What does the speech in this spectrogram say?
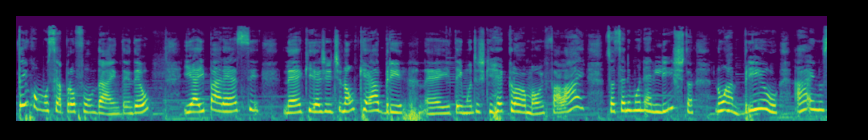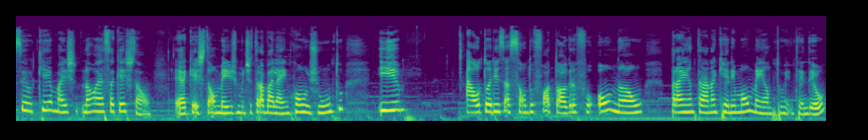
tem como se aprofundar, entendeu? E aí parece, né, que a gente não quer abrir, né? E tem muitas que reclamam e falam, ai, sua cerimonialista não abriu, ai, não sei o quê, mas não é essa questão. É a questão mesmo de trabalhar em conjunto e a autorização do fotógrafo ou não para entrar naquele momento, entendeu?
